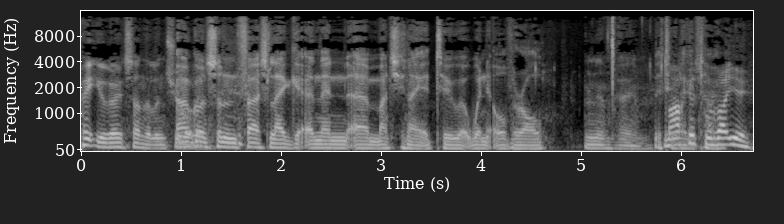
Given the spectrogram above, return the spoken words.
Pete, you're going Sunderland, sure. I'm going Sunderland first leg and then um, Manchester United to uh, win it overall. Okay. The two-legged Marcus, what about you?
